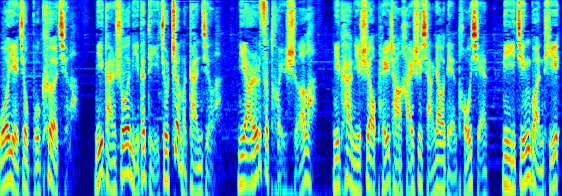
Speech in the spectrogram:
我也就不客气了。你敢说你的底就这么干净了？你儿子腿折了，你看你是要赔偿还是想要点头衔？你尽管提，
